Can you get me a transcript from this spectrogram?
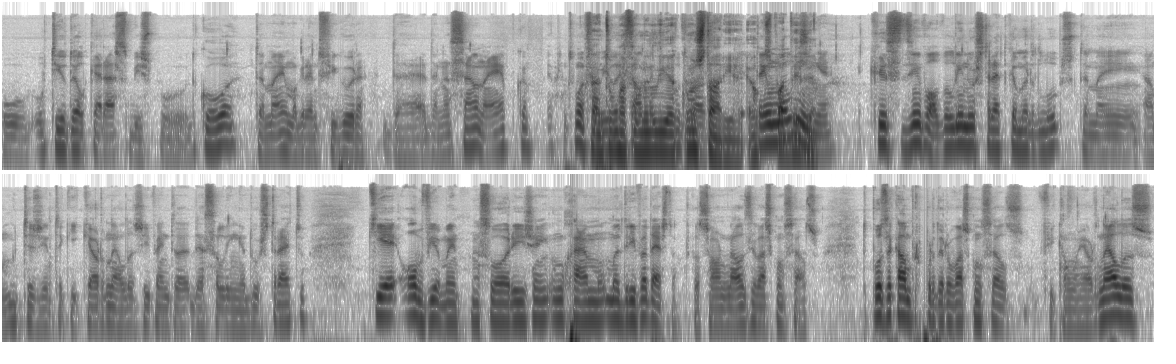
o, o, tio dele que era arcebispo de Goa, também uma grande figura da, da nação na época. Portanto, uma Portanto, família, uma família com história, é o Tem que se pode linha dizer. que se desenvolve ali no Estreito de Câmara de Lobos, que também há muita gente aqui que é Ornelas e vem da, dessa linha do Estreito, que é, obviamente, na sua origem, um ramo, uma deriva desta, porque eles são Ornelas e Vasconcelos. Depois acabam por perder o Vasconcelos, ficam em Ornelas,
